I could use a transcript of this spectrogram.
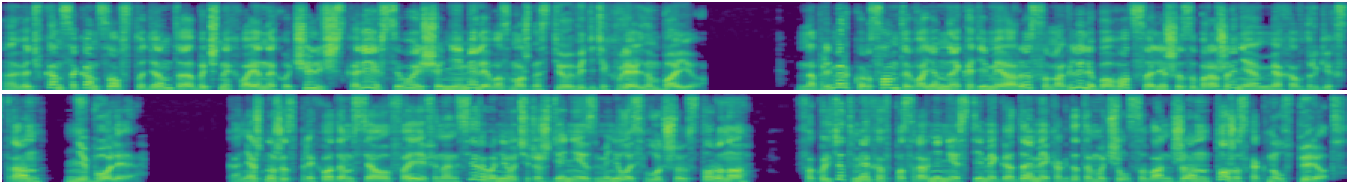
Ведь в конце концов студенты обычных военных училищ скорее всего еще не имели возможности увидеть их в реальном бою. Например, курсанты военной академии Ареса могли любоваться лишь изображением мехов других стран, не более. Конечно же, с приходом Сяо Фэй финансирование учреждения изменилось в лучшую сторону. Факультет мехов по сравнению с теми годами, когда там учился Ван Джен, тоже скакнул вперед.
